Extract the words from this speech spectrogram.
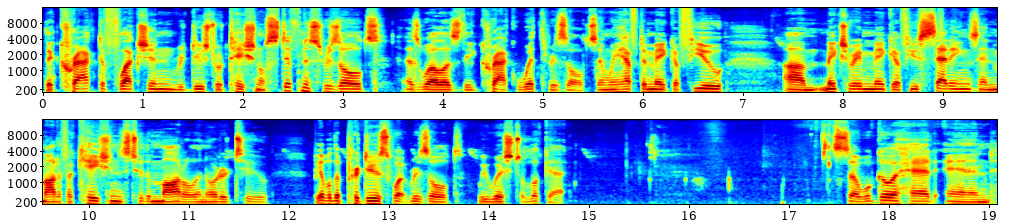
the crack deflection reduced rotational stiffness results as well as the crack width results and we have to make a few um, make sure we make a few settings and modifications to the model in order to be able to produce what result we wish to look at. So we'll go ahead and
